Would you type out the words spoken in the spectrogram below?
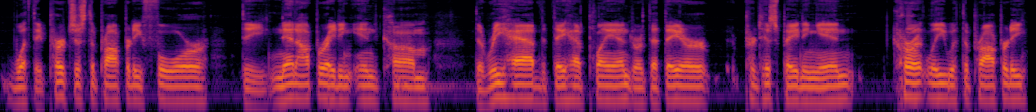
what they purchased the property for, the net operating income, the rehab that they have planned or that they are participating in currently with the property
